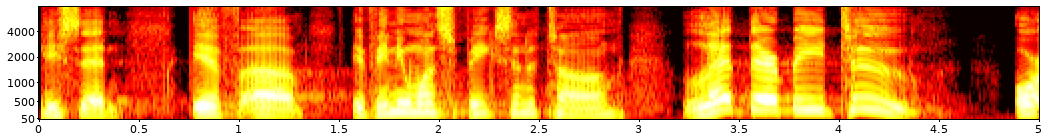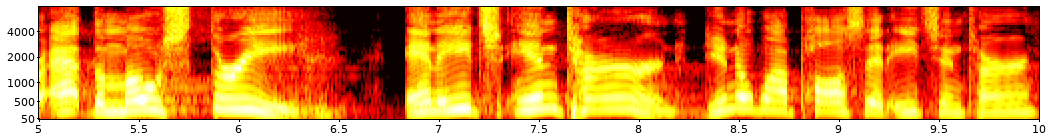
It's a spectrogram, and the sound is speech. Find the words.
He said, if, uh, if anyone speaks in a tongue, let there be two, or at the most three, and each in turn. Do you know why Paul said each in turn?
